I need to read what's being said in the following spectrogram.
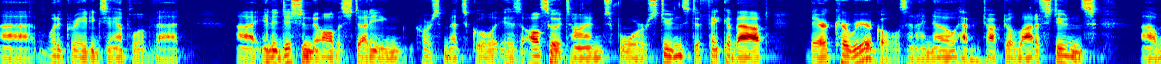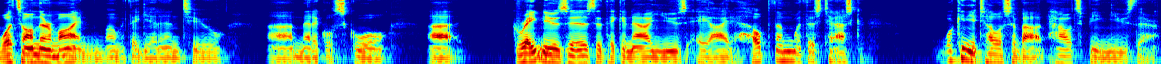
Uh, what a great example of that. Uh, in addition to all the studying, of course, med school is also at times for students to think about their career goals. And I know, having talked to a lot of students, uh, what's on their mind the moment they get into uh, medical school. Uh, great news is that they can now use AI to help them with this task. what can you tell us about how it's being used there?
